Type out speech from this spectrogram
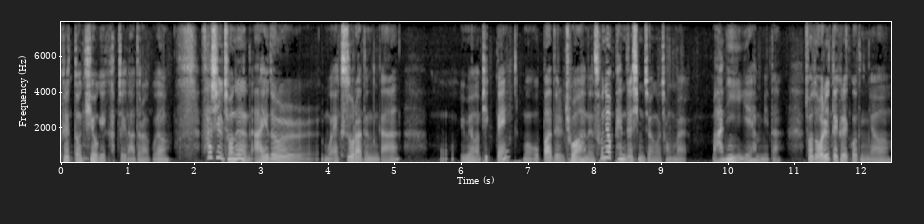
그랬던 기억이 갑자기 나더라고요. 사실 저는 아이돌 뭐 엑소라든가 뭐 유명한 빅뱅 뭐 오빠들 좋아하는 소녀 팬들의 심정을 정말 많이 이해합니다. 저도 어릴 때 그랬거든요.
